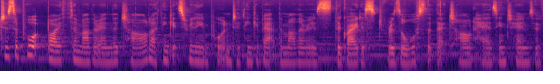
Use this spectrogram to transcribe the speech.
To support both the mother and the child, I think it's really important to think about the mother as the greatest resource that that child has in terms of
